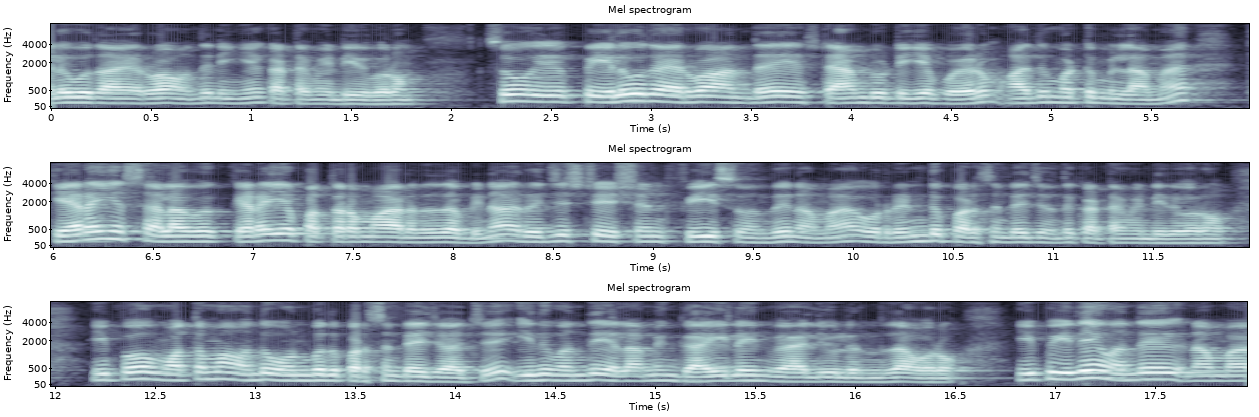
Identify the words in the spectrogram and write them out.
எழுபதாயிரம் ரூபா வந்து நீங்கள் கட்ட வேண்டியது வரும். ஸோ இப்போ எழுபதாயிரரூபா அந்த ஸ்டாம்ப் டியூட்டிக்கே போயிடும் அது மட்டும் இல்லாமல் கிரைய செலவு கிரைய பத்திரமாக இருந்தது அப்படின்னா ரிஜிஸ்ட்ரேஷன் ஃபீஸ் வந்து நம்ம ஒரு ரெண்டு பர்சன்டேஜ் வந்து கட்ட வேண்டியது வரும். இப்போது மொத்தமாக வந்து ஒன்பது பர்சன்டேஜ் ஆச்சு. இது வந்து எல்லாமே கைட்லைன் வேல்யூலேருந்து தான் வரும். இப்போ இதே வந்து நம்ம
